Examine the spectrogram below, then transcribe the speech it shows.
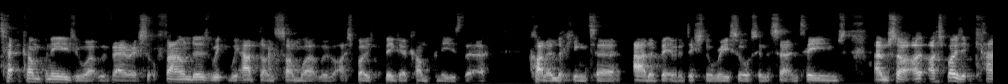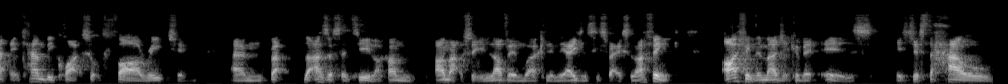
tech companies. We work with various sort of founders. We, we have done some work with, I suppose, bigger companies that are kind of looking to add a bit of additional resource into certain teams. Um, so I, I suppose it can it can be quite sort of far reaching. Um, but, as I said to you, like I'm I'm absolutely loving working in the agency space, and I think I think the magic of it is it's just how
